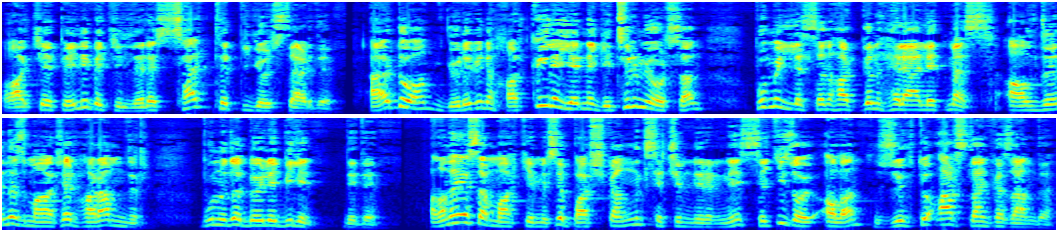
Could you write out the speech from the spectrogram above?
AKP'li vekillere sert tepki gösterdi. Erdoğan görevini hakkıyla yerine getirmiyorsan bu millet sana hakkını helal etmez. Aldığınız maaşlar haramdır. Bunu da böyle bilin dedi. Anayasa Mahkemesi başkanlık seçimlerini 8 oy alan Zühtü Arslan kazandı.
